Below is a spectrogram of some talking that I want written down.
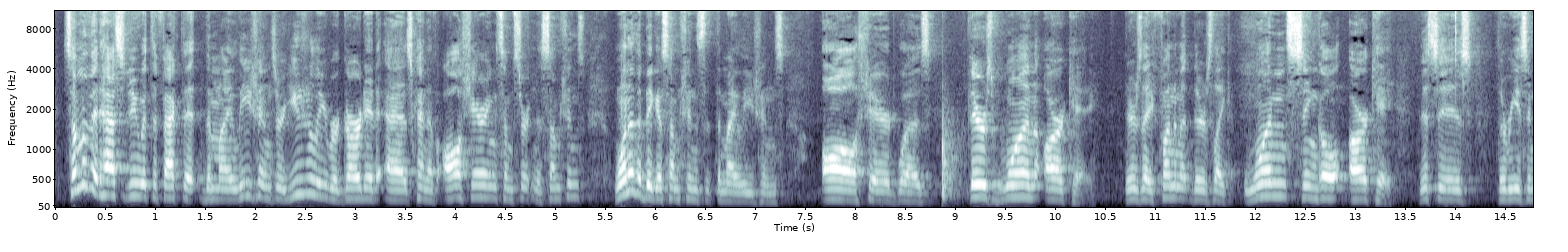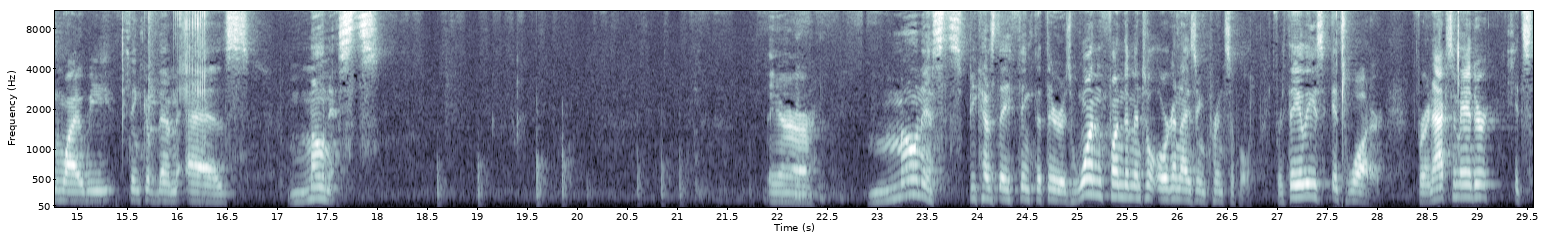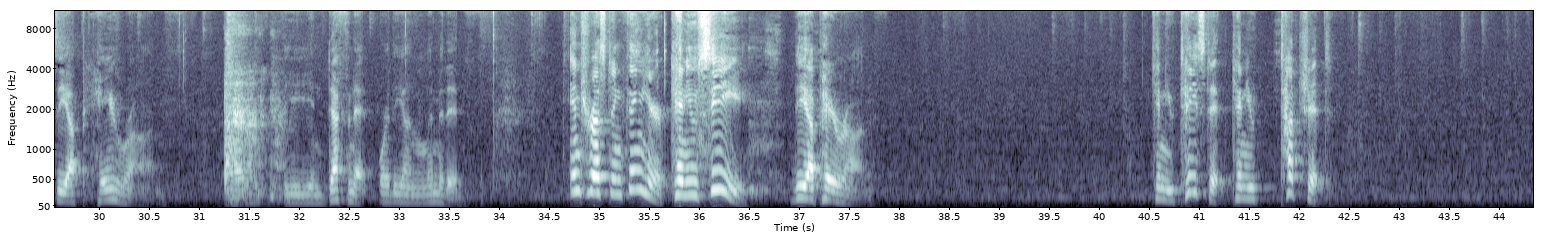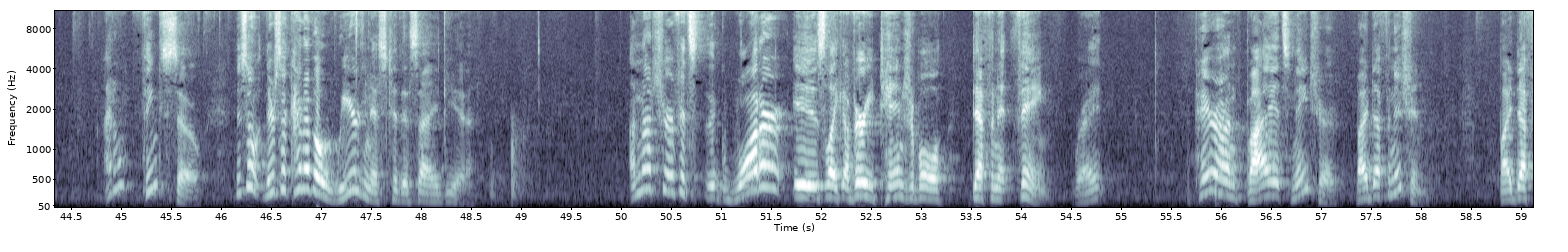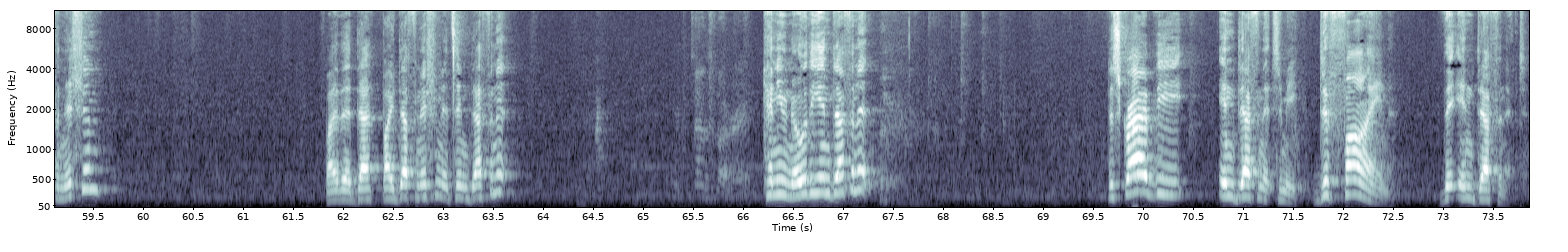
Some of it has to do with the fact that the Milesians are usually regarded as kind of all sharing some certain assumptions. One of the big assumptions that the Milesians all shared was there's one arche. There's a fundament. There's like one single arche. This is the reason why we think of them as monists. They are monists because they think that there is one fundamental organizing principle. For Thales, it's water. For Anaximander, it's the apeiron, the indefinite or the unlimited. Interesting thing here. Can you see the apeiron? Can you taste it? Can you touch it? I don't think so. There's a, there's a kind of a weirdness to this idea. I'm not sure if it's like, water is like a very tangible, definite thing, right? Apeiron, by its nature, by definition, by definition, by the de- by definition, it's indefinite. Sounds about right. Can you know the indefinite? Describe the indefinite to me. Define the indefinite.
